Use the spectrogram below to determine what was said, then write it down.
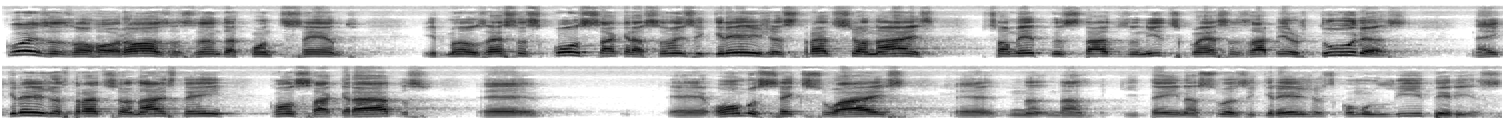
coisas horrorosas andam acontecendo. Irmãos, essas consagrações, igrejas tradicionais, principalmente nos Estados Unidos, com essas aberturas, né, igrejas tradicionais têm consagrados é, é, homossexuais é, na, na, que têm nas suas igrejas como líderes.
